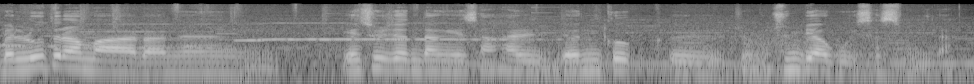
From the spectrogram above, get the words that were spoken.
멜로드라마라는 예술전당에서 할 연극을 좀 준비하고 있었습니다.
